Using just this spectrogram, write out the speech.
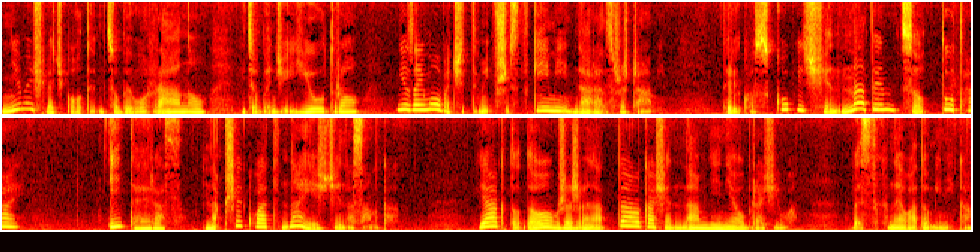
nie myśleć o tym, co było rano i co będzie jutro, nie zajmować się tymi wszystkimi naraz rzeczami, tylko skupić się na tym, co tutaj i teraz, na przykład na jeździe na sankach. Jak to dobrze, że Natalka się na mnie nie obraziła, westchnęła Dominika.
